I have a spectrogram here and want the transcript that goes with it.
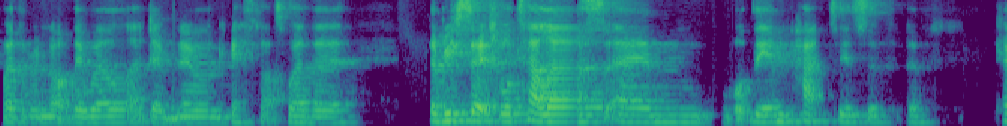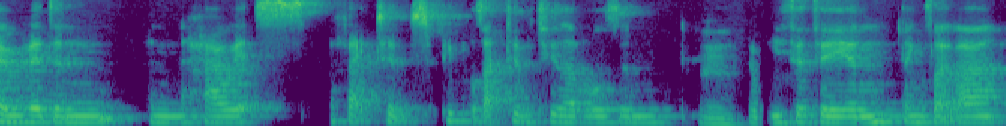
Whether or not they will, I don't know. I guess that's whether the, research will tell us um, what the impact is of, of COVID and, and how it's affected people's activity levels and mm. obesity and things like that.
